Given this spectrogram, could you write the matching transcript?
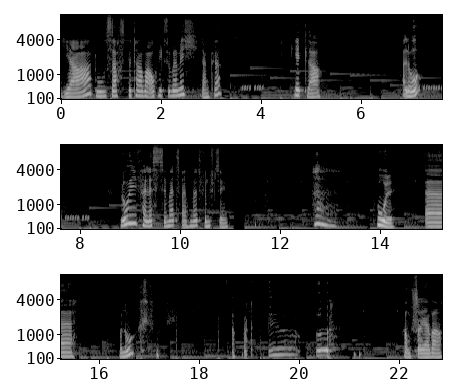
Ja, du sagst bitte aber auch nichts über mich. Danke. Geht klar. Hallo? Louis verlässt Zimmer 215. Cool. Äh. Und nu? Oh Gott. Kaum steuerbar.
